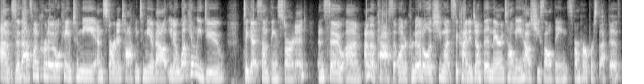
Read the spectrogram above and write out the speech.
Um, so mm-hmm. that's when Kernodle came to me and started talking to me about, you know, what can we do to get something started? And so um, I'm going to pass it on to Kernodle if she wants to kind of jump in there and tell me how she saw things from her perspective.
